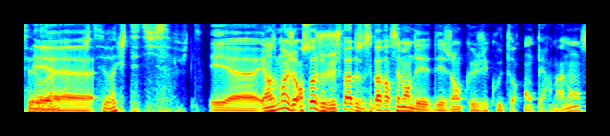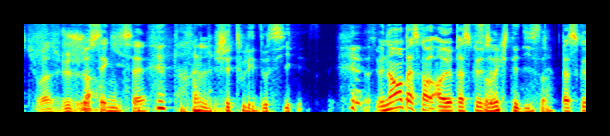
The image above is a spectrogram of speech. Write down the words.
C'est vrai. euh, vrai que je t'ai dit ça. putain. Et, euh, et en, moi, je- en soi, je juge pas parce que c'est pas forcément des, des gens que j'écoute en permanence, tu vois. Juste, je La sais qui c'est. Lâché tous les dossiers. Euh, non, parce, qu'en- euh, parce que C'est vrai que je t'ai dit ça. parce que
